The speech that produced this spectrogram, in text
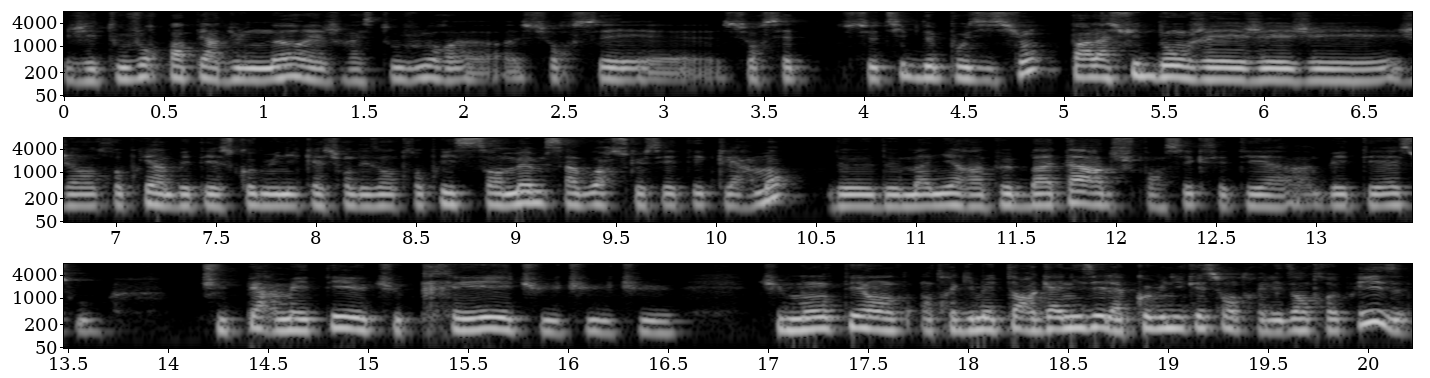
j'ai toujours pas perdu le nord et je reste toujours euh, sur ces sur cette, ce type de position. Par la suite, donc j'ai entrepris un BTS communication des entreprises sans même savoir ce que c'était clairement, de de manière un peu bâtarde. Je pensais que c'était un BTS où tu permettais, tu créais, tu tu tu tu montais entre guillemets, t'organisais la communication entre les entreprises.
